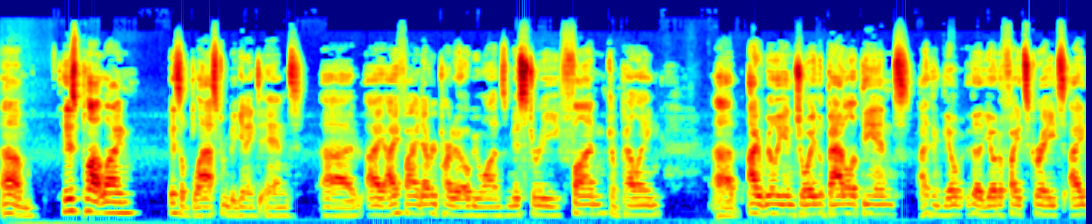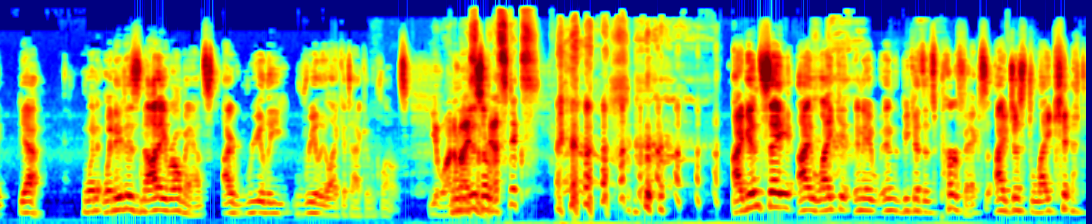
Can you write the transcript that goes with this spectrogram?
Um, his plot line is a blast from beginning to end. Uh, I, I find every part of Obi Wan's mystery fun, compelling. Uh, I really enjoy the battle at the end. I think the the Yoda fight's great. I yeah, when when it is not a romance, I really really like Attack of the Clones. you want to buy some a- death sticks I didn't say I like it in it in, because it's perfect. I just like it.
